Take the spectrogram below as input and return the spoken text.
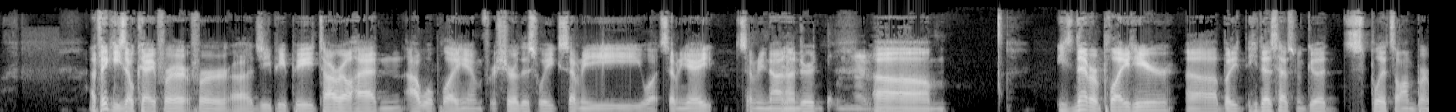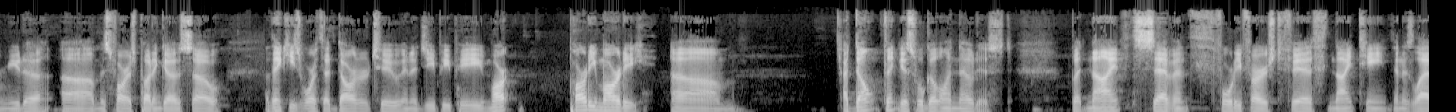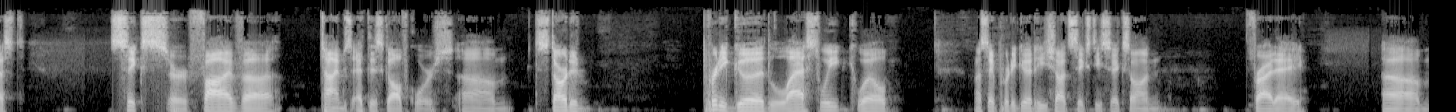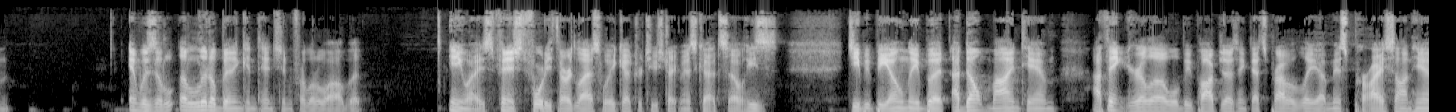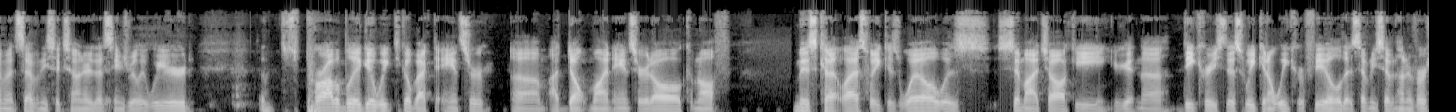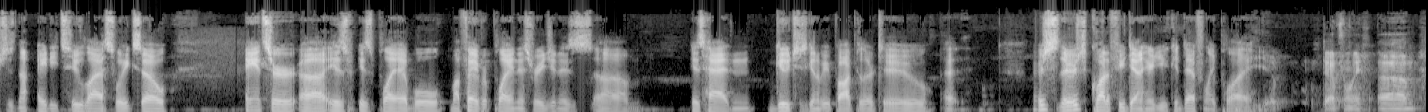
I think he's okay for for uh, GPP. Tyrrell Hatton, I will play him for sure this week. Seventy what 78, 7900. Um, he's never played here, uh, but he, he does have some good splits on Bermuda um, as far as putting goes. So I think he's worth a dart or two in a GPP. Mar- Party Marty. Um, I don't think this will go unnoticed, but ninth, seventh, forty first, fifth, nineteenth in his last six or five uh, times at this golf course. Um, started pretty good last week. Well, I say pretty good, he shot 66 on Friday, um, and was a, a little bit in contention for a little while. But, anyways, finished 43rd last week after two straight miscuts. So he's GPP only, but I don't mind him. I think Grillo will be popular. I think that's probably a misprice on him at 7,600. That seems really weird. It's probably a good week to go back to Ancer. Um, I don't mind Ancer at all. Coming off miscut last week as well was semi chalky. You're getting a decrease this week in a weaker field at 7,700 versus 82 last week. So Ancer uh, is is playable. My favorite play in this region is um, is Hatton. Gooch is going to be popular too. Uh, there's there's quite a few down here you can definitely play. Yep, definitely. Um,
